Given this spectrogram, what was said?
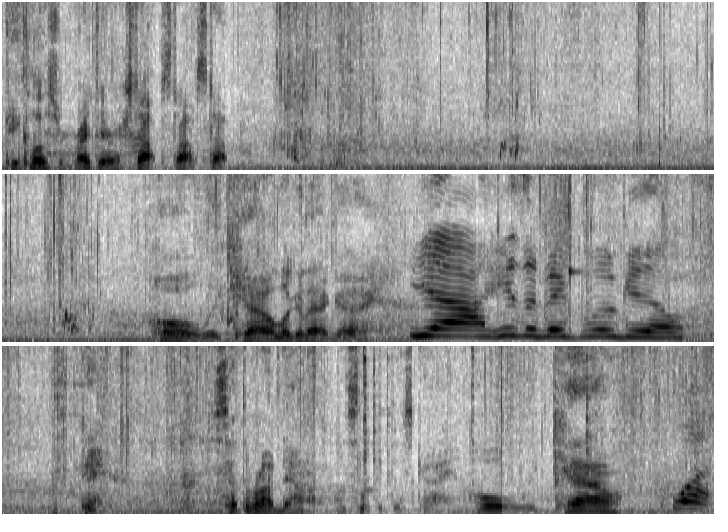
Okay, closer. Right there. Stop, stop, stop. Holy cow, look at that guy. Yeah, he's a big bluegill. Okay, set the rod down. Let's look at this guy. Holy cow. What?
